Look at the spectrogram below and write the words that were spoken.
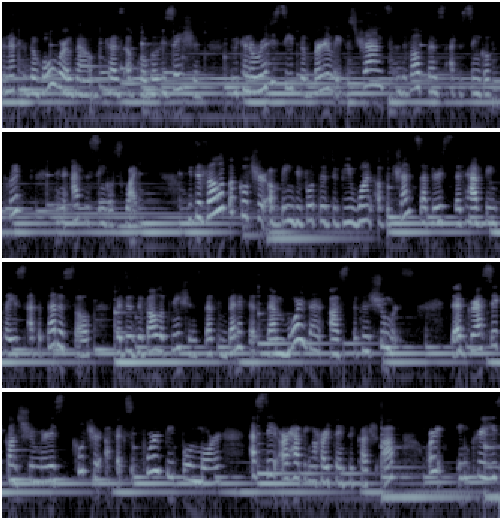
connect to the whole world now because of globalization. We can already see the very latest trends and developments at a single click and at a single swipe. We develop a culture of being devoted to be one of the trendsetters that have been placed at the pedestal by the developed nations that benefit them more than us, the consumers. The aggressive consumerist culture affects poor people more as they are having a hard time to catch up or increase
